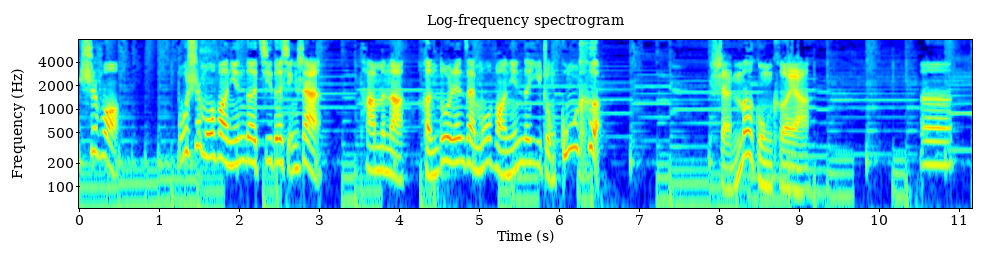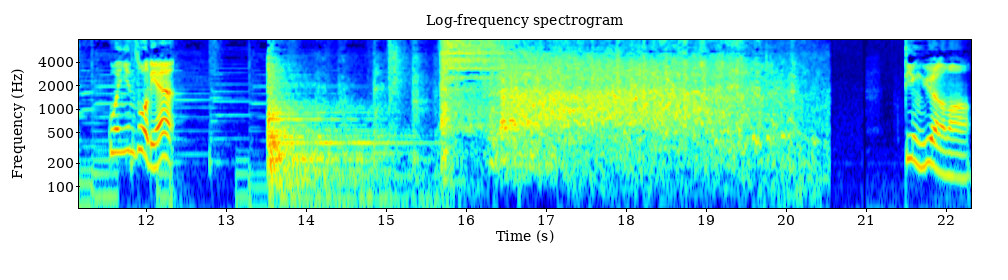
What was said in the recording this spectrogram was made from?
师傅，不是模仿您的积德行善，他们呢？很多人在模仿您的一种功课。什么功课呀？嗯，观音坐莲。订阅了吗？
